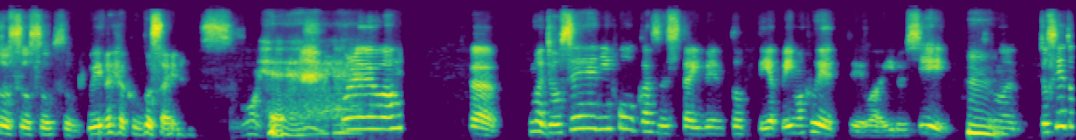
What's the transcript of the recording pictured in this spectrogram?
そうそうそうそう、上が105歳なんです。すごい。これは、まあ、女性にフォーカスしたイベントってやっぱ今増えてはいるし、うん。その女性独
